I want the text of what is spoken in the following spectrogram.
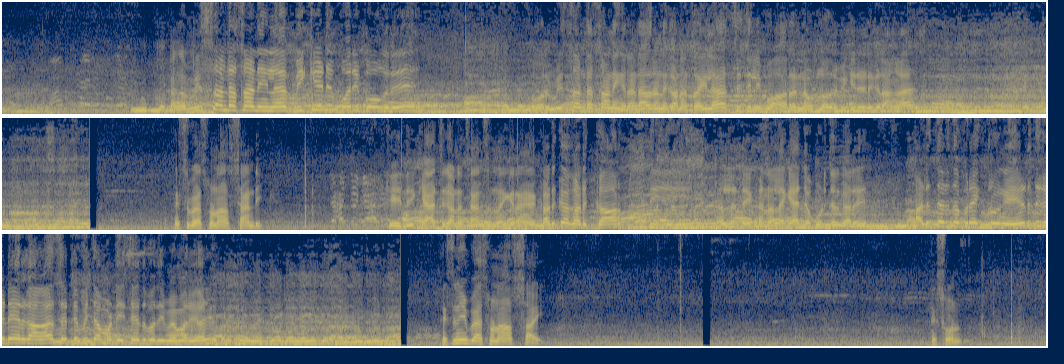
அங்கே மிஸ் அண்டர்ஸ்டாண்டிங்கில் விக்கெட்டு பறி போகுது. ஒரு மிஸ் அண்டர்ஸ்டாண்டிங் ரெண்டாவது ரன்னுக்கான ட்ரையில் சிஜிலிப்பா ரன் அவுட்டில் ஒரு விக்கெட் எடுக்கிறாங்க. நெக்ஸ்ட் பேட்ஸ்மனா ஸ்டாண்டி ஓகே இது கேட்சுக்கான சான்ஸ் நினைக்கிறாங்க. கடுக்கா கடு கார்த்தி. நல்ல டேக்க நல்ல கேட்சை பிடிச்சிருக்காரு. அடுத்தடுத்த பிரேக் த்ரூங்க எடுத்துக்கிட்டே இருக்காங்க. Chettu Pichamatti Sethupathi memorial. Next new Sai. Next one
